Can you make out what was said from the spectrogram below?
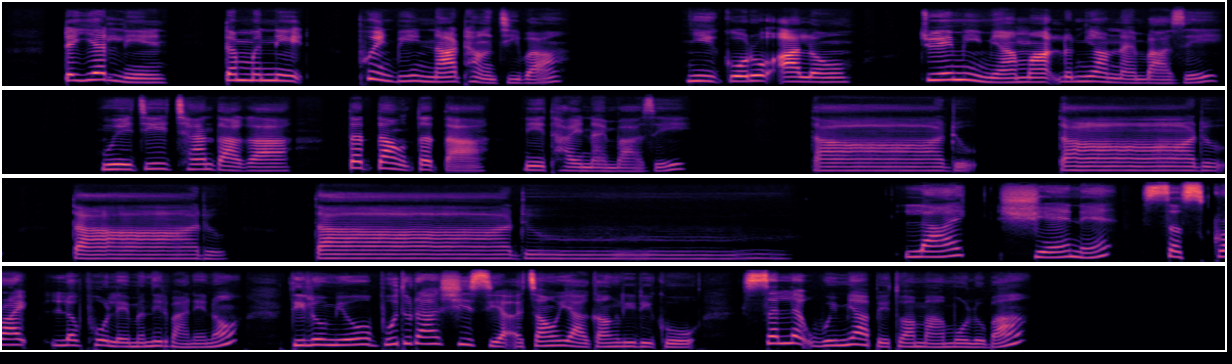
တရက်လင်တမိနစ်ဖွင့်ပြီးနားထောင်ကြည့်ပါညီကိုတို့အားလုံးကျွေးမိများမှလွတ်မြောက်နိုင်ပါစေငွေကြီးချမ်းသာကတက်တောင့်တက်တာနေထိုင်နိုင်ပါစေတာဒုတာဒုတာဒုတာဒု like share နဲ့ subscribe လုပ်ဖို့လည်းမနစ်ပါနဲ့နော်ဒီလိုမျိုးဘူဒ္ဓရှိစရာအကြောင်းအရာကောင်းလေးတွေကိုဆက်လက်ဝေမျှပေးသွားမှာမို့လို့ပါ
